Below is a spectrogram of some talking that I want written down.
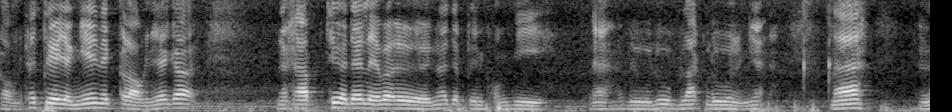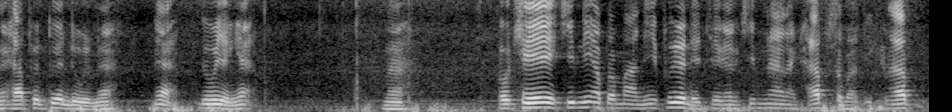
กล่อง ถ้าเจออย่างเงี้ยในกล่องเนี้ยก็นะครับ เชื่อได้เลยว่าเออ น่าจะเป็นของดีนะ ดูรูปลักษณ์ดูอย่างเงี้ยนะนะครับ เพื่อนๆดูนะ เนี่ยดูอย่างเงี้ยนะโอเค คลิปนี้เอาประมาณนี้เพื่อนเดี๋ยวเจอกันคลิปหน้านะครับ สวัสดีครับ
